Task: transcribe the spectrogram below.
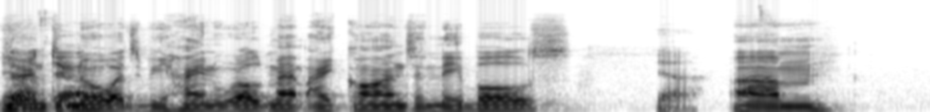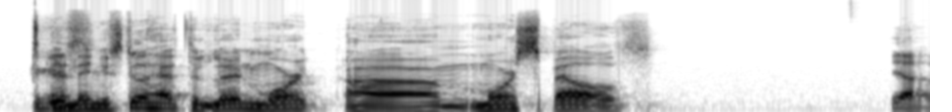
Learn to Yeah. know what's behind world map icons and labels. yeah. Um, Because- and then you still have to learn more um, more spells. Yeah,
